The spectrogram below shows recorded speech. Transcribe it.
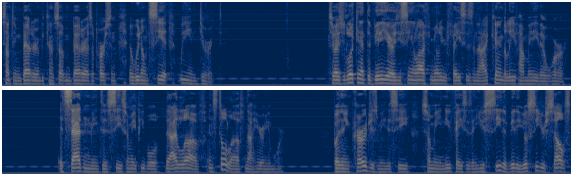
something better and become something better as a person, and we don't see it, we endure it. So as you're looking at the video, as you're seeing a lot of familiar faces, and I couldn't believe how many there were. It saddened me to see so many people that I love and still love not here anymore. But it encourages me to see so many new faces, and you see the video. You'll see yourselves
